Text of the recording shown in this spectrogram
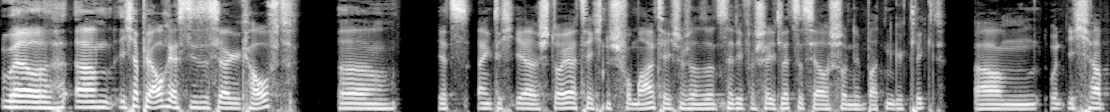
Well, ähm, ich habe ja auch erst dieses Jahr gekauft. Äh, jetzt eigentlich eher steuertechnisch, formaltechnisch. Ansonsten hätte ich wahrscheinlich letztes Jahr auch schon den Button geklickt. Ähm, und ich habe,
